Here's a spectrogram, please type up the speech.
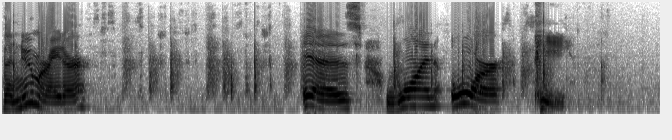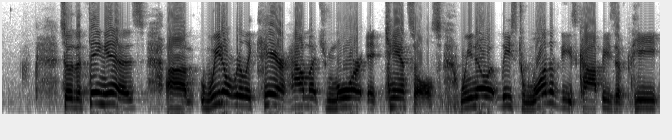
the numerator is 1 or p. So the thing is, um, we don't really care how much more it cancels. We know at least one of these copies of P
